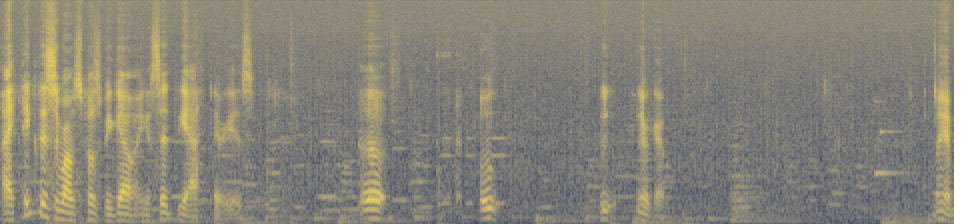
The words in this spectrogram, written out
I think this is where I'm supposed to be going. It said, yeah, there he is. Uh, oh, there we go. Okay.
